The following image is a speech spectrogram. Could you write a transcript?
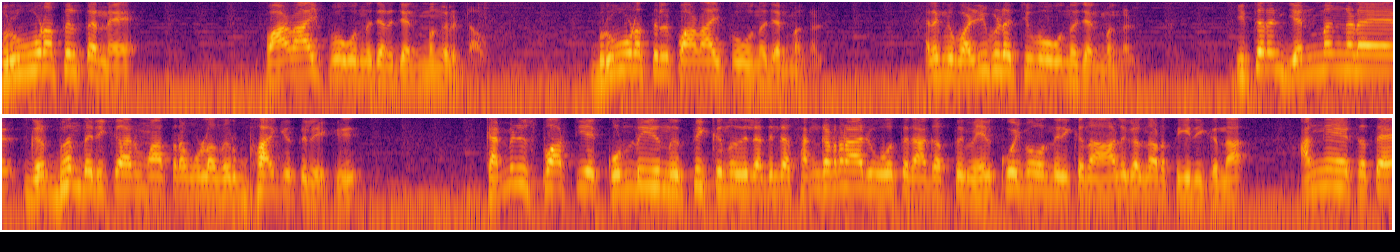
ഭ്രൂണത്തിൽ തന്നെ പാഴായി പോകുന്ന ചില ജന്മങ്ങളുണ്ടാവും ഭ്രൂണത്തിൽ പാഴായി പോകുന്ന ജന്മങ്ങൾ അല്ലെങ്കിൽ വഴിപിടച്ചു പോകുന്ന ജന്മങ്ങൾ. ഇത്തരം ജന്മങ്ങളെ ഗർഭം ധരിക്കാൻ മാത്രമുള്ള നിർഭാഗ്യത്തിലേക്ക് കമ്മ്യൂണിസ്റ്റ് പാർട്ടിയെ കൊണ്ടുചെന്ന് എത്തിക്കുന്നതിൽ അതിന്റെ സംഘടനാ രൂപത്തിനകത്ത് മേൽക്കോയ്മ വന്നിരിക്കുന്ന ആളുകൾ നടത്തിയിരിക്കുന്ന അങ്ങേയറ്റത്തെ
